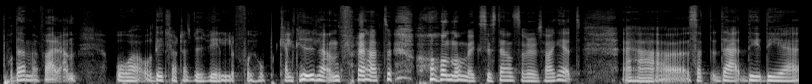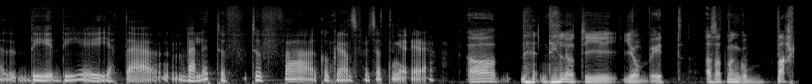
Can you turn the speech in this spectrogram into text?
på den affären. Och, och det är klart att vi vill få ihop kalkylen för att ha någon existens överhuvudtaget. Så att det, det, det, det, det är jätte, väldigt tuff, tuffa konkurrensförutsättningar. Är det. Ja, det, det låter ju jobbigt. Alltså att man går back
